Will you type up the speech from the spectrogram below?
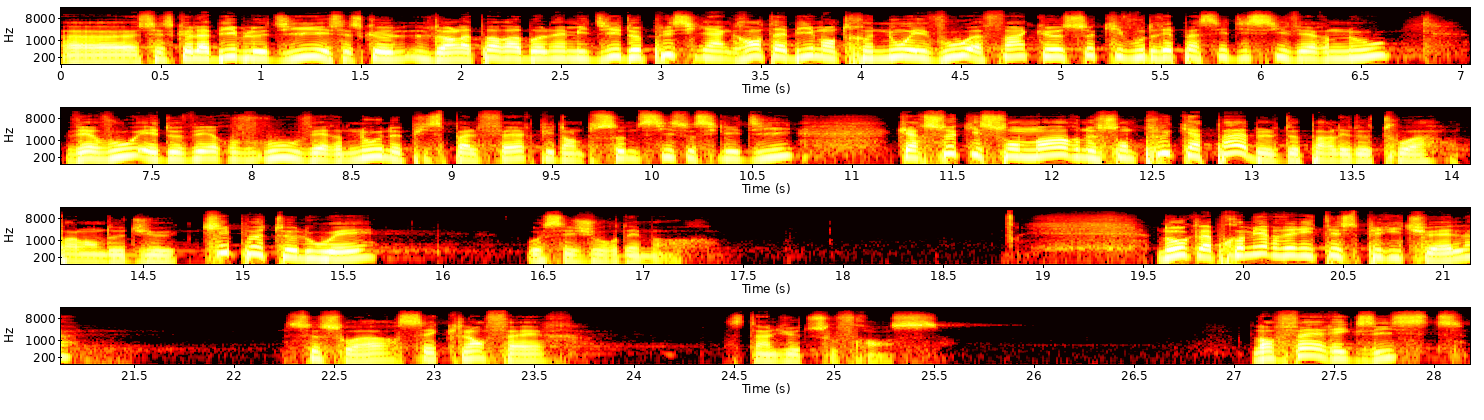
Euh, c'est ce que la Bible dit et c'est ce que dans la parabole même il dit. De plus, il y a un grand abîme entre nous et vous, afin que ceux qui voudraient passer d'ici vers nous, vers vous et de vers vous vers nous ne puissent pas le faire. Puis dans le psaume 6 aussi, il est dit Car ceux qui sont morts ne sont plus capables de parler de toi en parlant de Dieu. Qui peut te louer au séjour des morts? Donc la première vérité spirituelle ce soir, c'est que l'enfer, c'est un lieu de souffrance. L'enfer existe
